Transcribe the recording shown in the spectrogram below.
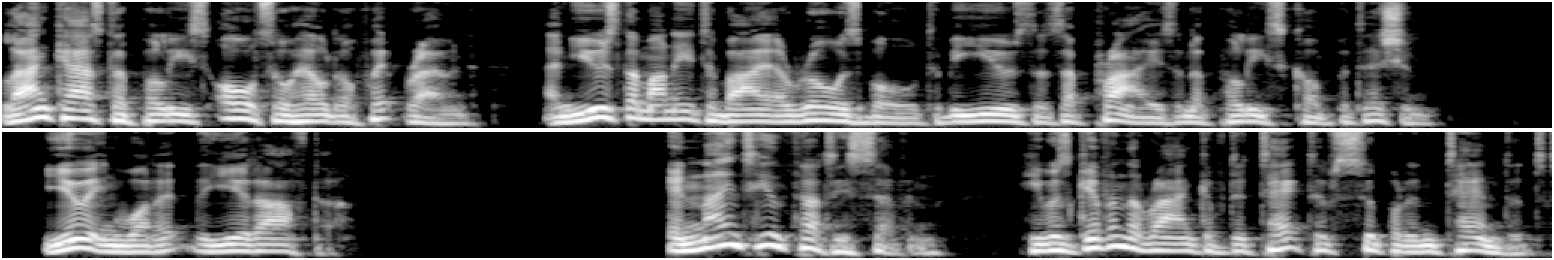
Lancaster police also held a whip round and used the money to buy a Rose Bowl to be used as a prize in a police competition. Ewing won it the year after. In 1937, he was given the rank of Detective Superintendent,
